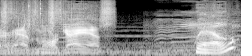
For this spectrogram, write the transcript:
Rather have more gas. Well,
